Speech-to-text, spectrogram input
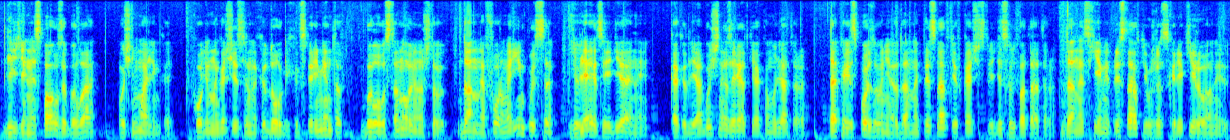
длительность паузы была очень маленькой. В ходе многочисленных и долгих экспериментов было установлено, что данная форма импульса является идеальной как и для обычной зарядки аккумулятора, так и использования данной приставки в качестве десульфататора. В данной схеме приставки уже скорректированы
